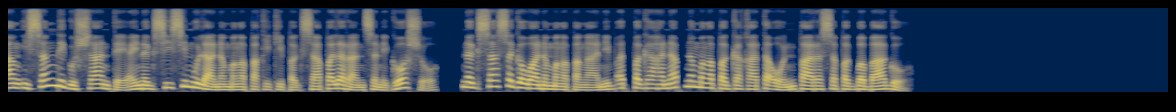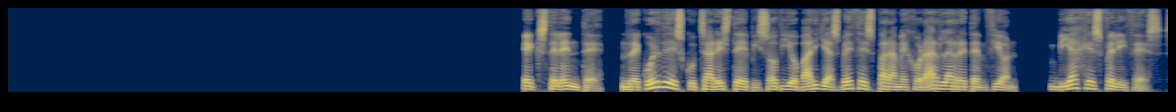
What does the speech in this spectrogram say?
Ang isang negosyante ay nagsisimula ng mga pakikipagsapalaran sa negosyo, nagsasagawa ng mga panganib at paghahanap ng mga pagkakataon para sa pagbabago. Excelente. Recuerde escuchar este episodio varias veces para mejorar la retención. Viajes felices.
